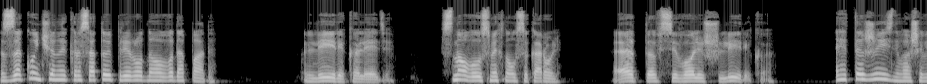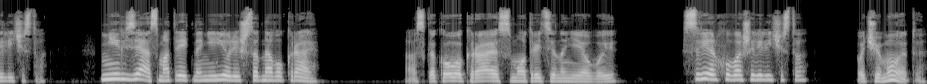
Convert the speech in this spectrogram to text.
с законченной красотой природного водопада. «Лирика, леди», — снова усмехнулся король. «Это всего лишь лирика». «Это жизнь, Ваше Величество. Нельзя смотреть на нее лишь с одного края». «А с какого края смотрите на нее вы?» «Сверху, Ваше Величество». «Почему это?»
